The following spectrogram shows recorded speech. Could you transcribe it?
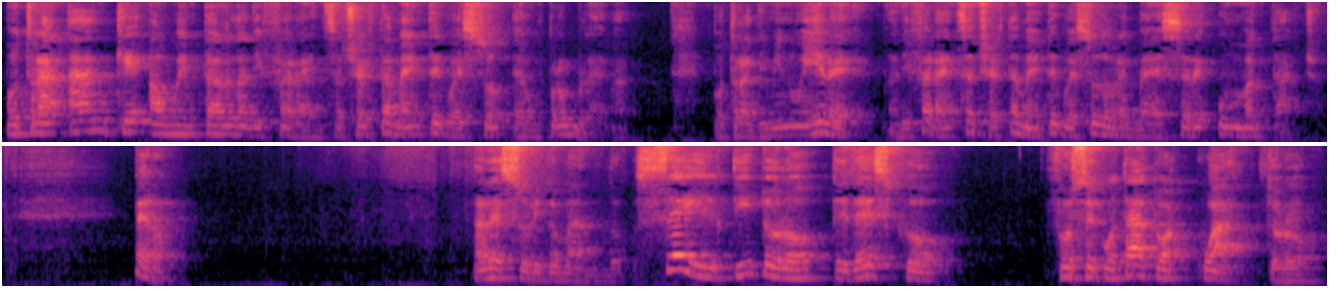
potrà anche aumentare la differenza, certamente questo è un problema. Potrà diminuire la differenza, certamente questo dovrebbe essere un vantaggio. Però Adesso vi domando, se il titolo tedesco fosse quotato a 4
